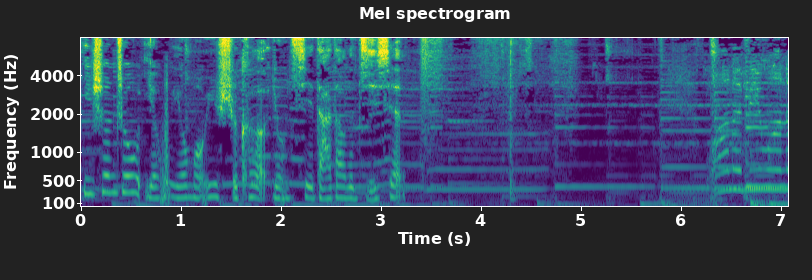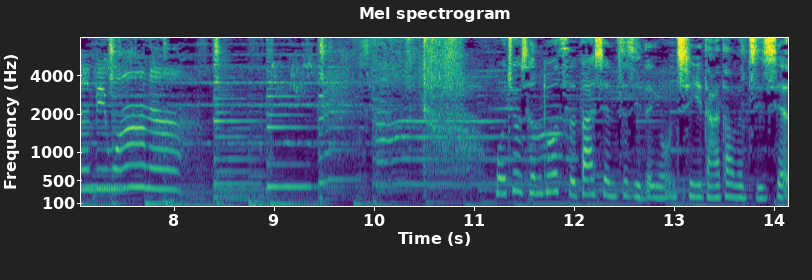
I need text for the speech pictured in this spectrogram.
一生中也会有某一时刻，勇气达到了极限。我就曾多次发现自己的勇气达到了极限，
